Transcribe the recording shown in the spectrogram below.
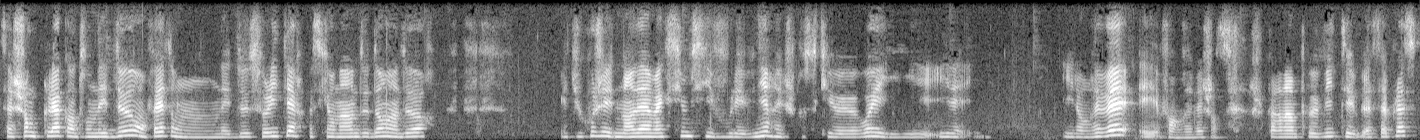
Sachant que là, quand on est deux, en fait, on est deux solitaires parce qu'il y en a un dedans, un dehors. Et du coup, j'ai demandé à Maxime s'il voulait venir et je pense que, ouais, il, en rêvait. Et, enfin, en rêvait, je parle un peu vite et à sa place.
